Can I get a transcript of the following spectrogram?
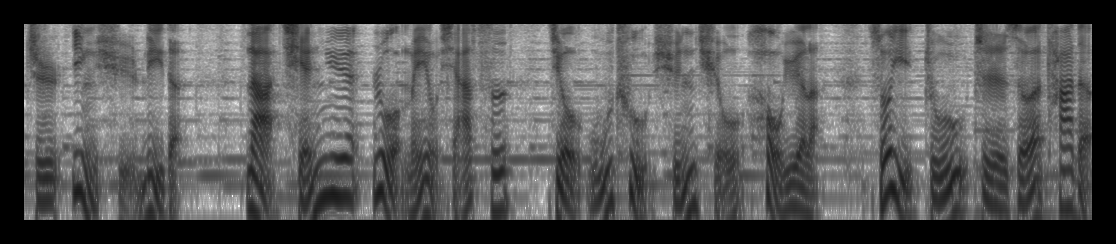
之应许立的。那前约若没有瑕疵，就无处寻求后约了。所以主指责他的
